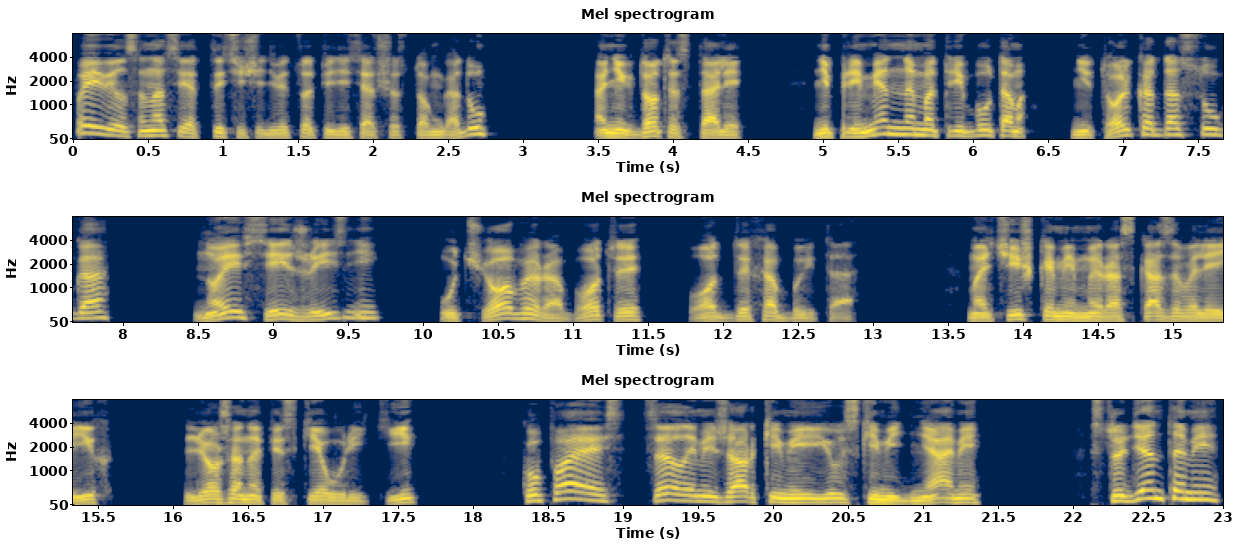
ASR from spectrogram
появился на свет в 1956 году, анекдоты стали непременным атрибутом не только досуга, но и всей жизни, учебы, работы, отдыха, быта. Мальчишками мы рассказывали их, лежа на песке у реки, купаясь целыми жаркими июльскими днями, студентами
